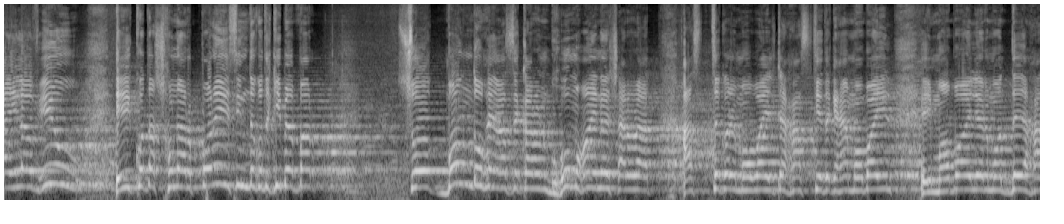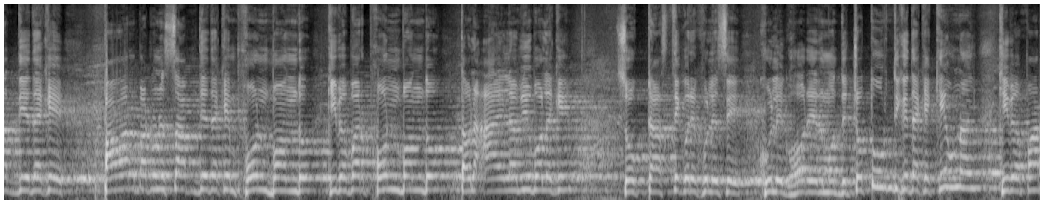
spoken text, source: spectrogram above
আই লাভ ইউ এই কথা শোনার পরেই চিন্তা করতে কি ব্যাপার? চোখ বন্ধ হয়ে আছে, কারণ ঘুম হয় না সারা রাত। আস্তে করে মোবাইলটা হাসতে দেখে হ্যাঁ মোবাইল। এই মোবাইলের মধ্যে হাত দিয়ে দেখে পাওয়ার বাটনে চাপ দিয়ে দেখে ফোন বন্ধ। কি ব্যাপার? ফোন বন্ধ। তাহলে আই লাভ ইউ বলে কে? চোখটা আস্তে করে খুলেছে, খুলে ঘরের মধ্যে চতুর্দিকে দেখে কেউ নাই। কি ব্যাপার?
